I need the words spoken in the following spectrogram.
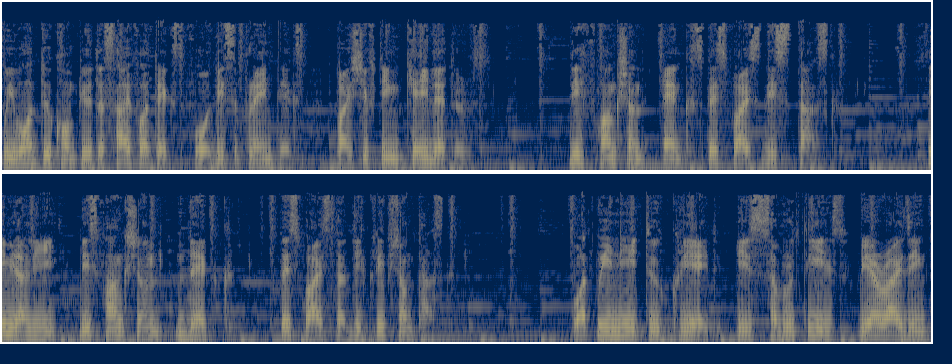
we want to compute the ciphertext for this plain text by shifting k letters. This function enc specifies this task. Similarly, this function dec specifies the decryption task. What we need to create is subroutines realizing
